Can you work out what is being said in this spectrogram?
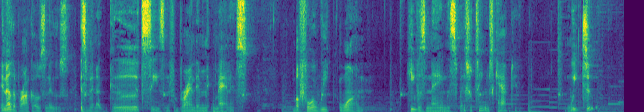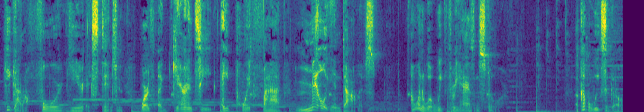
In other Broncos news, it's been a good season for Brandon McManus. Before week one, he was named the special teams captain. Week two, he got a four year extension worth a guaranteed $8.5 million. I wonder what week three has in store. A couple weeks ago,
